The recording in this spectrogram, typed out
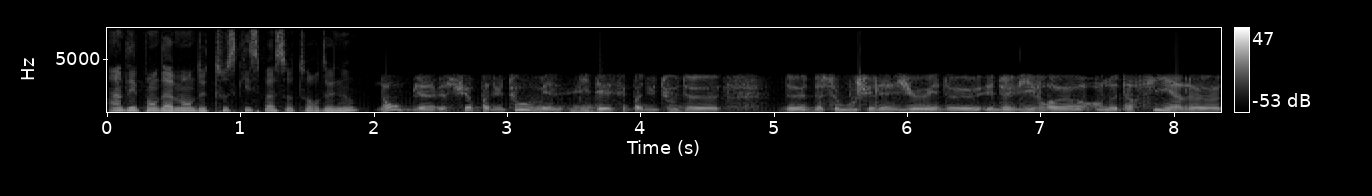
indépendamment de tout ce qui se passe autour de nous? Non, bien, bien sûr, pas du tout. Mais l'idée, c'est pas du tout de, de, de, se boucher les yeux et de, et de vivre euh, en autarcie. Hein. Le,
